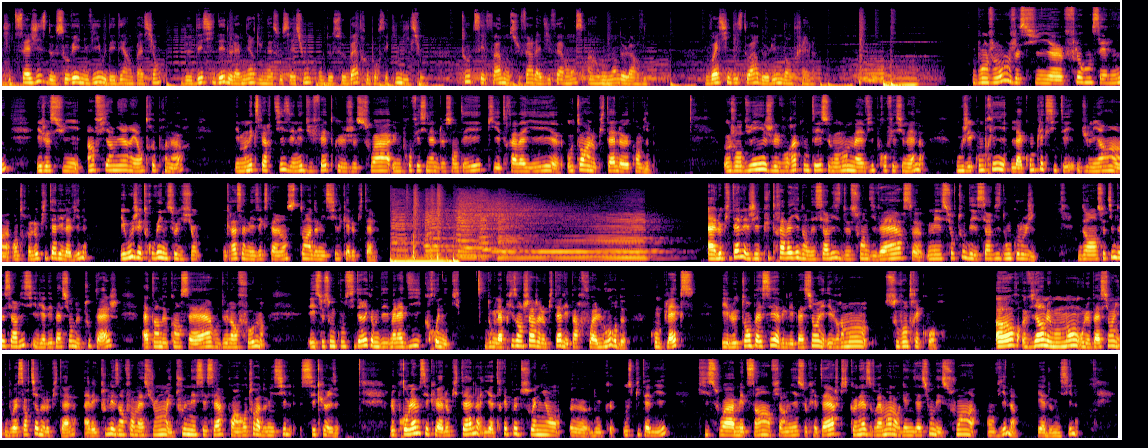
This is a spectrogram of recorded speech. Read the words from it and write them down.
Qu'il s'agisse de sauver une vie ou d'aider un patient, de décider de l'avenir d'une association ou de se battre pour ses convictions, toutes ces femmes ont su faire la différence à un moment de leur vie. Voici l'histoire de l'une d'entre elles. Bonjour, je suis euh, Florence Herry et je suis infirmière et entrepreneur. Et mon expertise est née du fait que je sois une professionnelle de santé qui ait travaillé euh, autant à l'hôpital euh, qu'en ville. Aujourd'hui, je vais vous raconter ce moment de ma vie professionnelle où j'ai compris la complexité du lien euh, entre l'hôpital et la ville et où j'ai trouvé une solution grâce à mes expériences tant à domicile qu'à l'hôpital. À l'hôpital, j'ai pu travailler dans des services de soins divers, mais surtout des services d'oncologie. Dans ce type de service, il y a des patients de tout âge, atteints de cancer ou de lymphome, et ce sont considérés comme des maladies chroniques. Donc la prise en charge à l'hôpital est parfois lourde, complexe, et le temps passé avec les patients est, vraiment souvent très court. Or, vient le moment où le patient doit sortir de l'hôpital avec toutes les informations et tout le nécessaire pour un retour à domicile sécurisé. Le problème, c'est qu'à l'hôpital, il y a très peu de soignants euh, donc hospitaliers, qui soient médecins, infirmiers, secrétaires, qui connaissent vraiment l'organisation des soins en ville et à domicile.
